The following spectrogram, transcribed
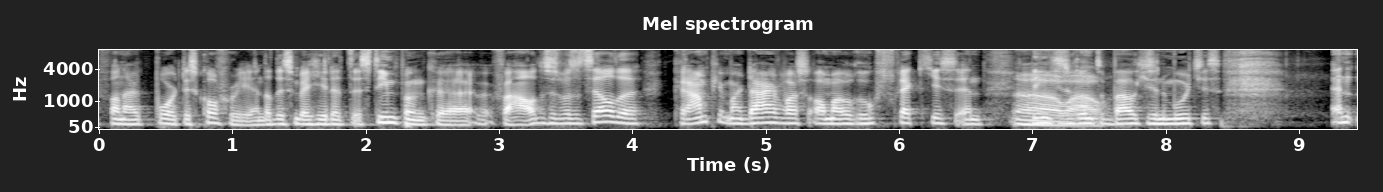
vanuit Port Discovery. En dat is een beetje het eh, steampunk eh, verhaal. Dus het was hetzelfde kraampje, maar daar was allemaal roestvlekjes en Oh, dingetjes rond de boutjes en de moertjes. En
